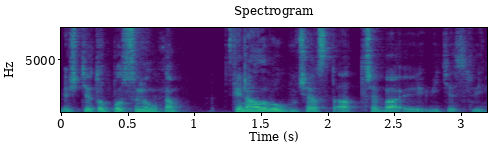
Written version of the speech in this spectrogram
ještě to posunout na finálovou účast a třeba i vítězství.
